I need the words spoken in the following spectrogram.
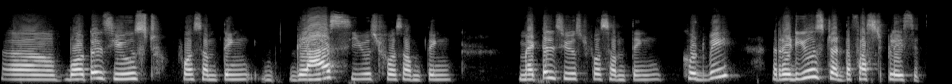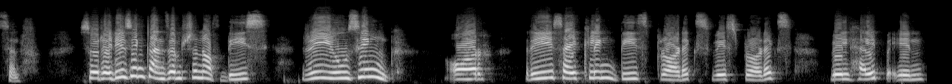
uh, bottles used for something, glass used for something, metals used for something could be reduced at the first place itself. So, reducing consumption of these, reusing or recycling these products, waste products will help in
